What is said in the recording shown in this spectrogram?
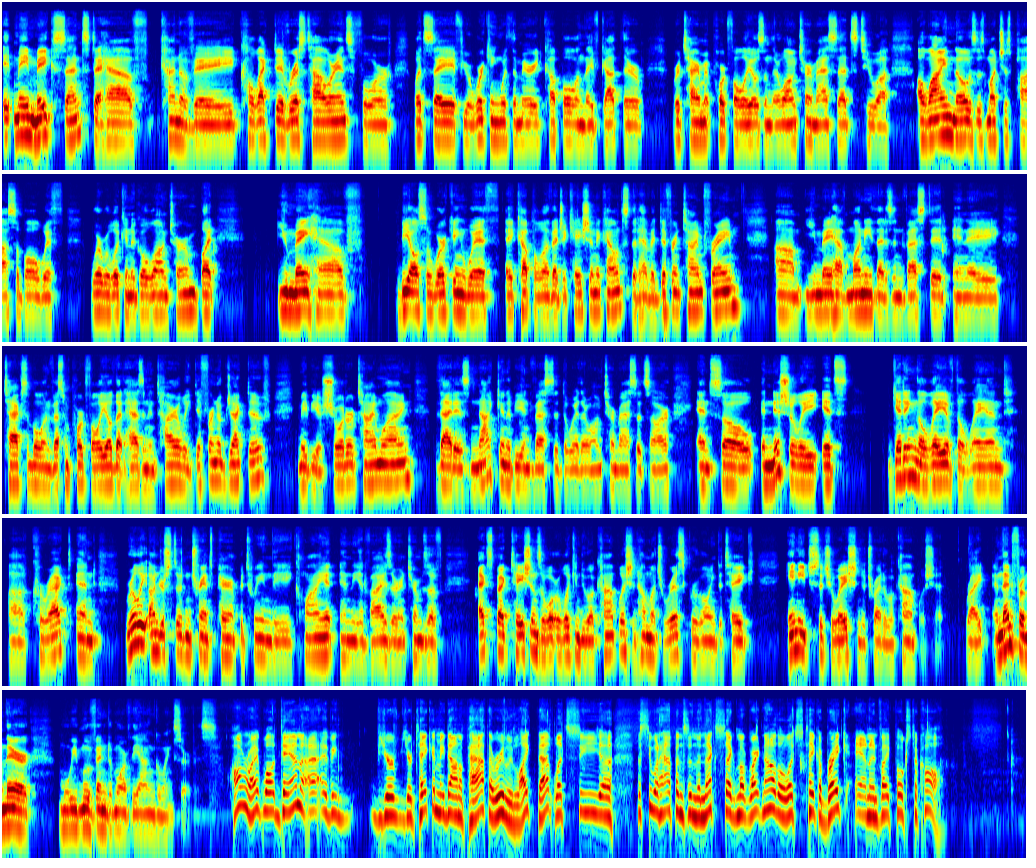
it may make sense to have kind of a collective risk tolerance for, let's say, if you're working with a married couple and they've got their retirement portfolios and their long term assets to uh, align those as much as possible with where we're looking to go long term. But you may have be also working with a couple of education accounts that have a different time frame. Um, you may have money that is invested in a taxable investment portfolio that has an entirely different objective, maybe a shorter timeline that is not going to be invested the way their long term assets are. And so initially, it's getting the lay of the land uh, correct and really understood and transparent between the client and the advisor in terms of expectations of what we're looking to accomplish and how much risk we're willing to take in each situation to try to accomplish it. Right. And then from there, we move into more of the ongoing service. All right. Well, Dan, I, I mean, you're you're taking me down a path. I really like that. Let's see uh, let's see what happens in the next segment. Right now, though, let's take a break and invite folks to call.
